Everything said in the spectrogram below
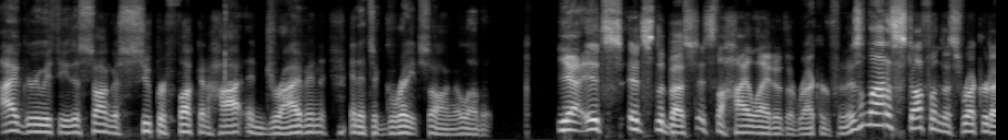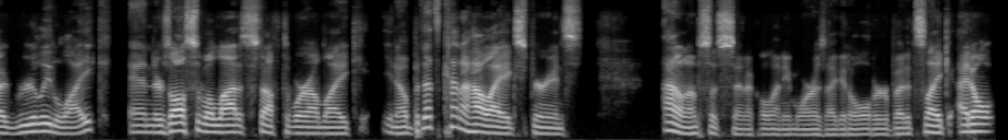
I agree with you. This song is super fucking hot and driving, and it's a great song. I love it. Yeah, it's it's the best. It's the highlight of the record for me. There's a lot of stuff on this record I really like, and there's also a lot of stuff to where I'm like, you know, but that's kind of how I experience. I don't know. I'm so cynical anymore as I get older, but it's like I don't.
